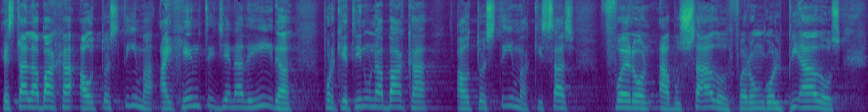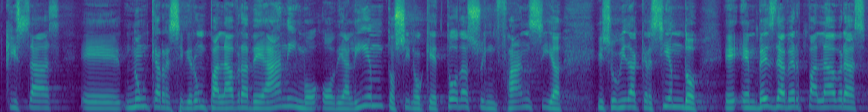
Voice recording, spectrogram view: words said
Está la baja autoestima. Hay gente llena de ira porque tiene una baja autoestima. Quizás fueron abusados, fueron golpeados, quizás eh, nunca recibieron palabra de ánimo o de aliento, sino que toda su infancia y su vida creciendo, eh, en vez de haber palabras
